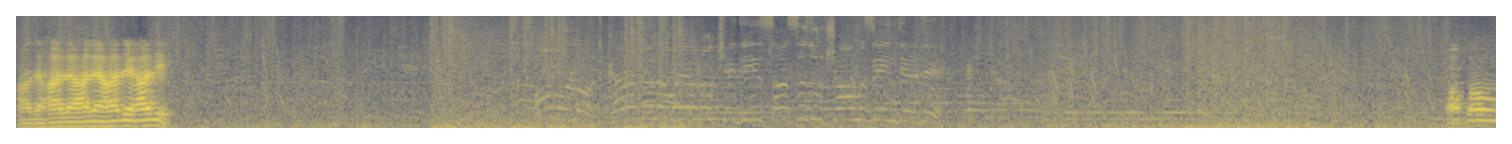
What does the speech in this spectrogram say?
Hadi hadi hadi hadi hadi. Baba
